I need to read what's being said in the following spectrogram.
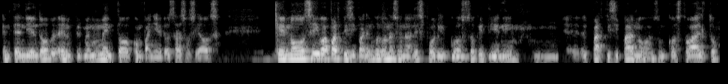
entendiendo en el primer momento, compañeros asociados, que no se iba a participar en Juegos Nacionales por el costo que tiene mm, el participar, ¿no? Es un costo alto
